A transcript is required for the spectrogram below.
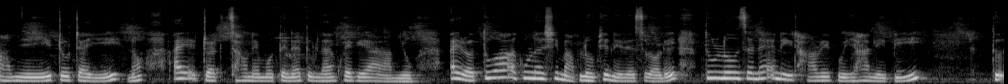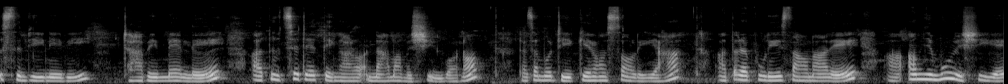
အောင်မြင်ရေးတိုးတက်ရေးเนาะအဲ့အတွက်ချောင်းနေမှုတင်တဲ့သူလမ်းခွဲခဲ့ရတာမျိုးအဲ့တော့ तू ကအခုလက်ရှိမှာဘလို့ဖြစ်နေလဲဆိုတော့လေ तू လိုချင်တဲ့အနေအထားတွေကိုရနေပြီသူအဆင်ပြေနေပြီဒါပေမဲ့လည်းအသူချစ်တဲ့တင်ကတော့အနားမှမရှိဘူးပေါ့နော်ဒါကြောင့်မို့ဒီကင်ရောဆော့လေးဟာအတရဖူလေးစောင်းလာတယ်အောင်မြင်မှုတွေရှိရဲ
